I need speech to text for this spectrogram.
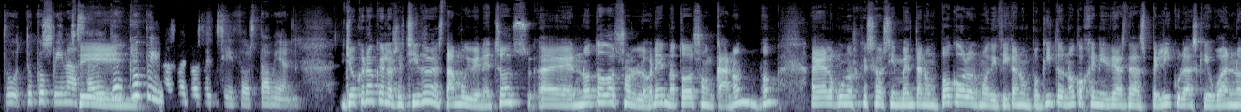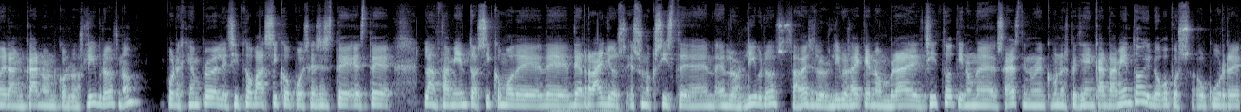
¿Tú, qué opinas? ¿Qué, opinas de los hechizos también? Yo creo que los hechizos están muy bien hechos. Eh, no todos son lore, no todos son canon, ¿no? Hay algunos que se los inventan un poco, los modifican un poquito, ¿no? Cogen ideas de las películas que igual no eran canon con los libros, ¿no? Por ejemplo, el hechizo básico, pues es este, este lanzamiento así como de, rayos, eso no existe en, los libros, ¿sabes? En los libros hay que nombrar el hechizo, tiene una, ¿sabes? Tiene como una especie de encantamiento y luego pues ocurre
